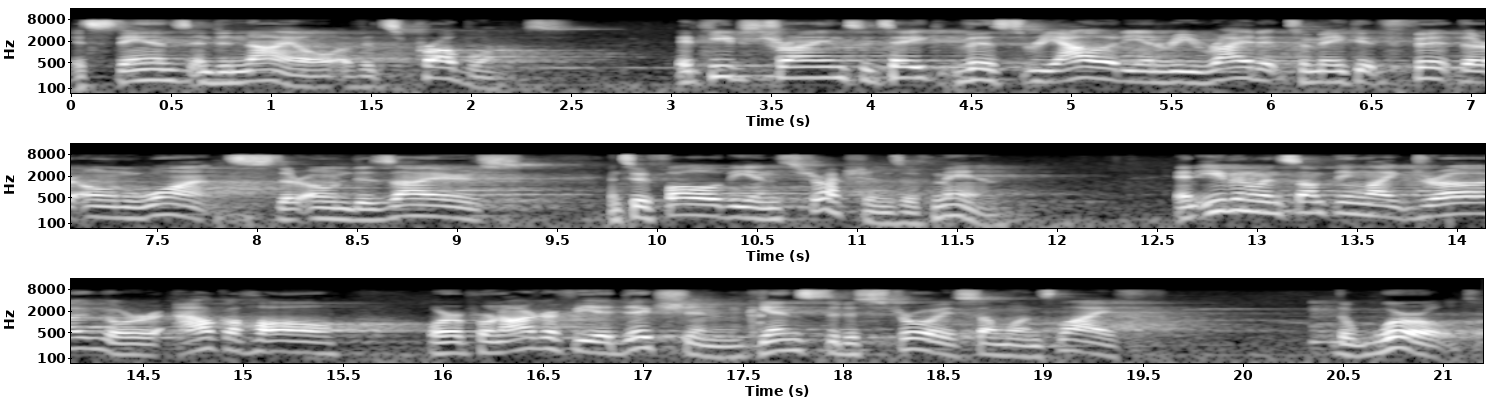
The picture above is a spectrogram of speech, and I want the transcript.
It stands in denial of its problems. It keeps trying to take this reality and rewrite it to make it fit their own wants, their own desires, and to follow the instructions of man. And even when something like drug or alcohol or a pornography addiction begins to destroy someone's life, the world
